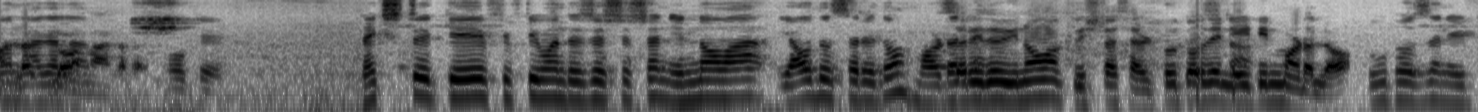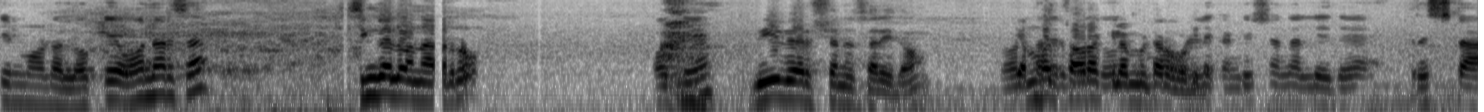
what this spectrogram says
ಲೋನ್ ಆಗಲ್ಲ. Okay next K fifty one registration Innova ಯಾವುದು ಸರ್ ಇದು ಮಾಡಲ್ ಸರ್ ಇದು Innova Crysta sir two thousand eighteen model two thousand eighteen model okay owner sir? Single owner okay V version sir ಇದು. ಎಂಬತ್ತು ಸಾವಿರ ಕಿಲೋಮೀಟರ್ ಒಳ್ಳೆ ಕಂಡೀಷನಲ್ಲಿ ಇದೆ. ಕ್ರಿಸ್ಟಾ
